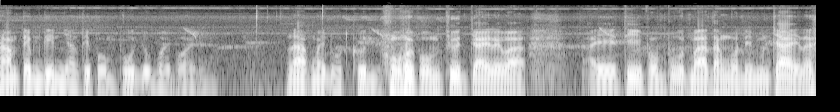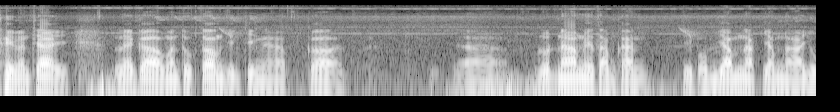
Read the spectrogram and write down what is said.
น้ำเต็มดินอย่างที่ผมพูดอยู่บ่อยๆเนี่ยรากไม่ดูดขึ้นโอ้ยผมชื่นใจเลยว่า ไอ้ที่ผมพูดมาทั้งหมดนี้มันใช่เลยมันใช่ แล้วก็มันถูกต้องจริง ๆนะครับ ก็รดน้ำเนี่ยสำคัญ ที่ผมย้ำนักย้ำหนาอยู่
